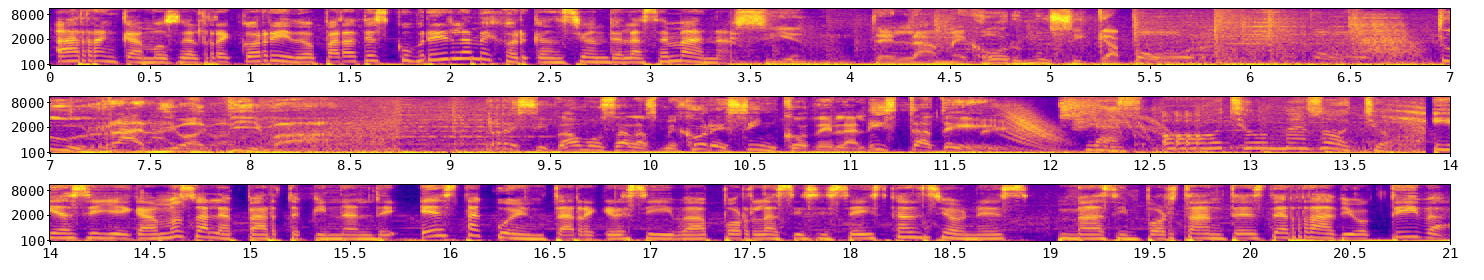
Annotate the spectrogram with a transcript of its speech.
Arrancamos el recorrido para descubrir la mejor canción de la semana. Siente la mejor música por, tu radioactiva. Recibamos a las mejores 5 de la lista de las 8 más 8. Y así llegamos a la parte final de esta cuenta regresiva por las 16 canciones más importantes de Radioactiva.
